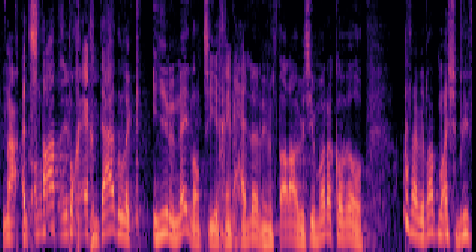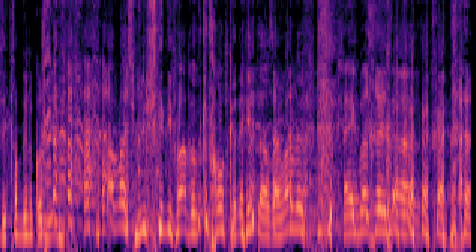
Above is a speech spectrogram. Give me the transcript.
Nou, het staat even- toch echt duidelijk. Hier in Nederland zie je geen halal in het Arabisch. In Marokko wel. Azabi, laat me alsjeblieft. Ik ga binnenkort... laat me alsjeblieft in die vaat dat ik het gewoon kan eten. Azabi. Waarom Hey, ik ben geen... eh,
